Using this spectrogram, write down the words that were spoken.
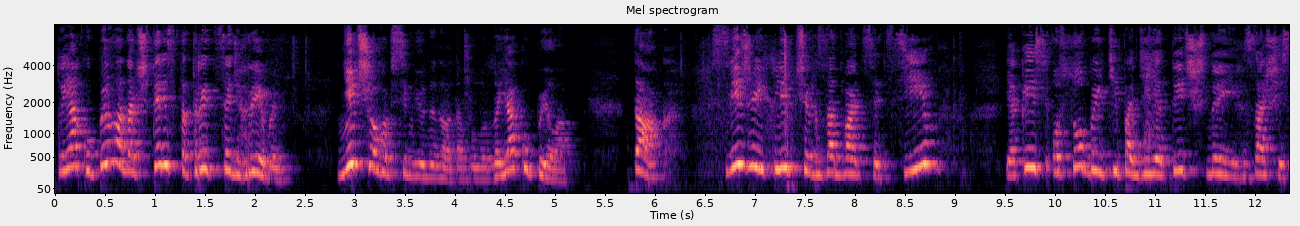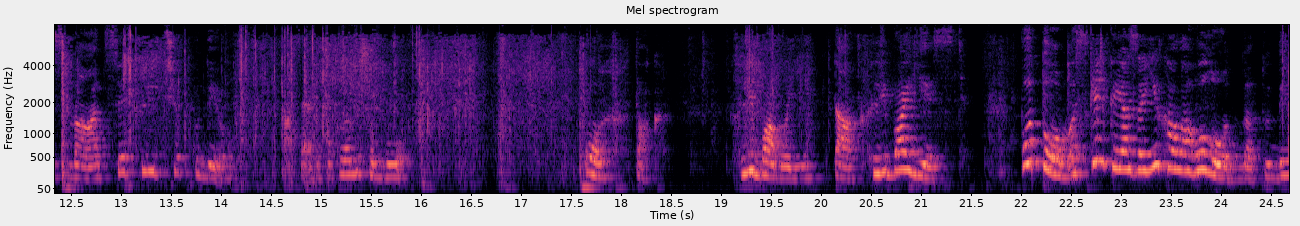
То я купила на 430 гривень. Нічого в сім'ю не треба було, але я купила. Так, свіжий хлібчик за 27, якийсь особий, типа дієтичний за 16 хлібчик. Куди його? А, це я покладу, щоб було. О, так. Хліба мої. Так, хліба є. Потім, оскільки я заїхала голодна туди,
